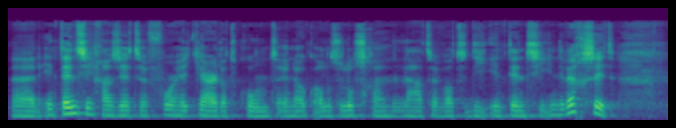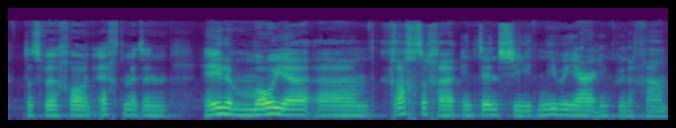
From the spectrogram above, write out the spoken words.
uh, de intentie gaan zetten voor het jaar dat komt en ook alles los gaan laten wat die intentie in de weg zit. Dat we gewoon echt met een hele mooie, uh, krachtige intentie het nieuwe jaar in kunnen gaan.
